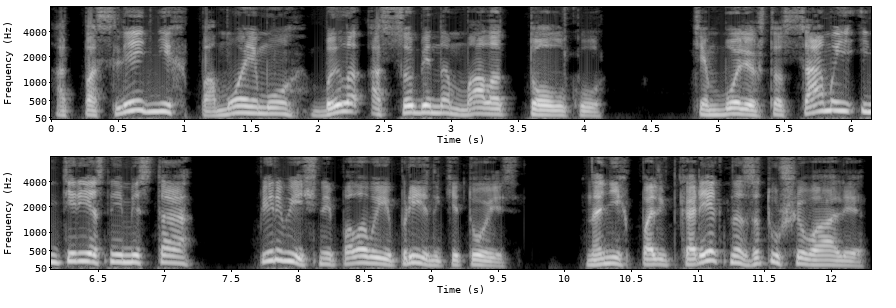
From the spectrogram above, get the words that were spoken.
От последних, по-моему, было особенно мало толку. Тем более, что самые интересные места, первичные половые признаки то есть, на них политкорректно затушевали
